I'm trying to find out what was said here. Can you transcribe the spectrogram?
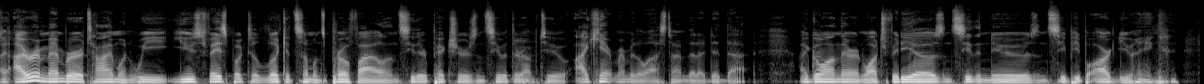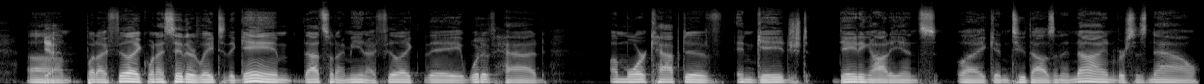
I, I remember a time when we used Facebook to look at someone's profile and see their pictures and see what they're Mm. up to. I can't remember the last time that I did that. I go on there and watch videos and see the news and see people arguing. um, Yeah. But I feel like when I say they're late to the game, that's what I mean. I feel like they would have had a more captive, engaged dating audience like in 2009 versus now.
